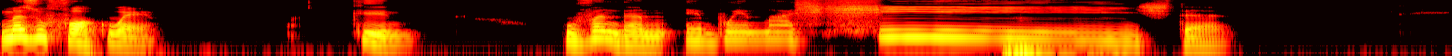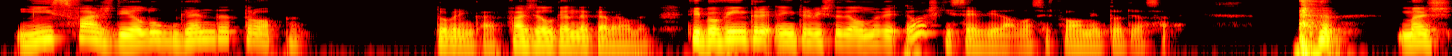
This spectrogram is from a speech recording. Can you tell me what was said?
mas o foco é que o Van Damme é bué machista. E isso faz dele um ganda tropa. Estou a brincar. Faz dele ganda cabrão, mano. Tipo, eu vi a entrevista dele uma vez. Eu acho que isso é viral. Vocês provavelmente todos já sabem. Mas...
